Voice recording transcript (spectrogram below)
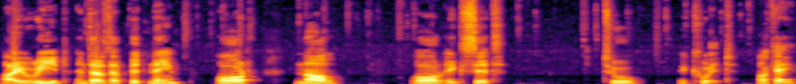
I read, enter the pit name or null or exit to quit. Okay?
